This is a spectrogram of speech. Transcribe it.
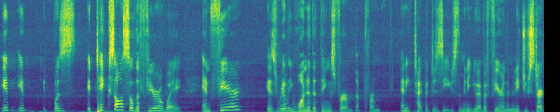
It, it, it was, it takes also the fear away. And fear is really one of the things for, for any type of disease. The minute you have a fear and the minute you start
